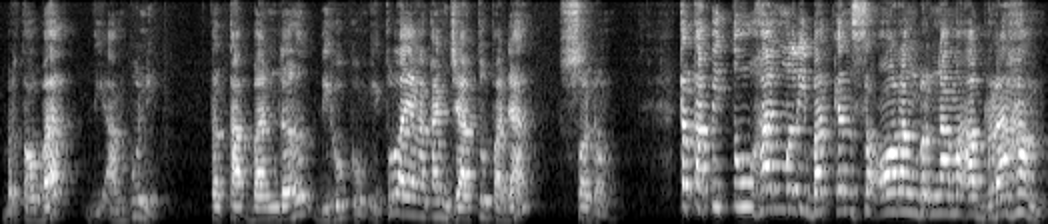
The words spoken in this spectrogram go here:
Bertobat, diampuni. Tetap bandel, dihukum. Itulah yang akan jatuh pada Sodom. Tetapi Tuhan melibatkan seorang bernama Abraham.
